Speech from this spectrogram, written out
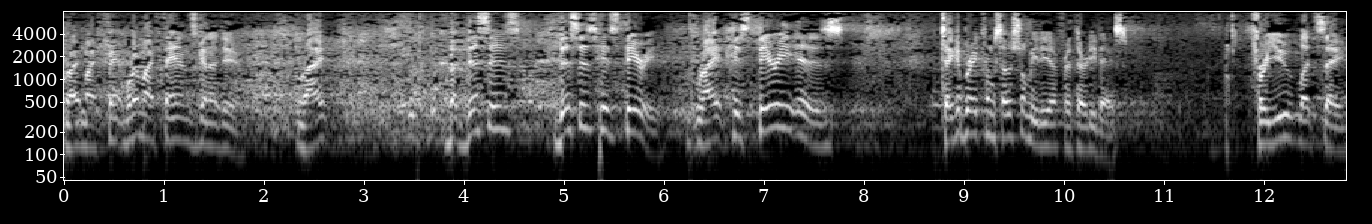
right? My fan, what are my fans going to do, right? But this is, this is his theory, right? His theory is take a break from social media for 30 days. For you, let's say,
